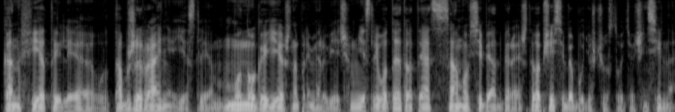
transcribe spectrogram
конфет или вот обжирания, если много ешь, например, вечером. Если вот это ты от самого себя отбираешь, ты вообще себя будешь чувствовать очень сильно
